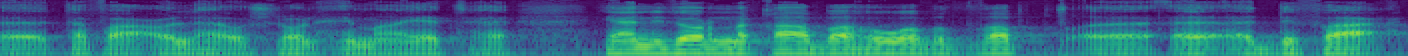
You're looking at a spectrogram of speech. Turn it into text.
آه، تفاعلها وشلون حمايتها. يعني دور النقابة هو بالضبط الدفاع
